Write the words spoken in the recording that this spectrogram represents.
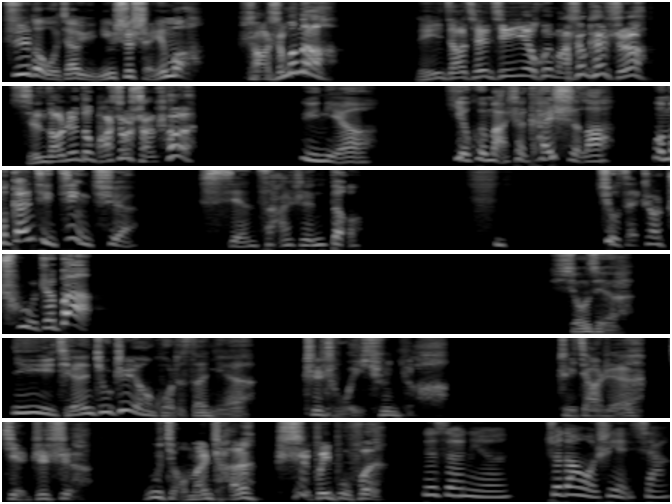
知道我家雨宁是谁吗？傻什么呢？林家千金宴会马上开始，闲杂人等马上闪开。玉宁，宴会马上开始了，我们赶紧进去。闲杂人等，哼。就在这儿杵着吧，小姐，你以前就这样过了三年，真是委屈你了。这家人简直是胡搅蛮缠，是非不分。那三年就当我是眼瞎。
